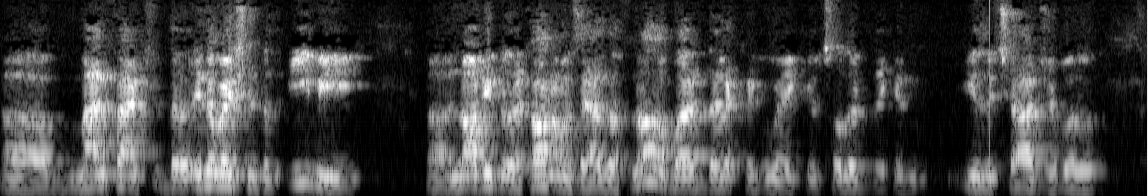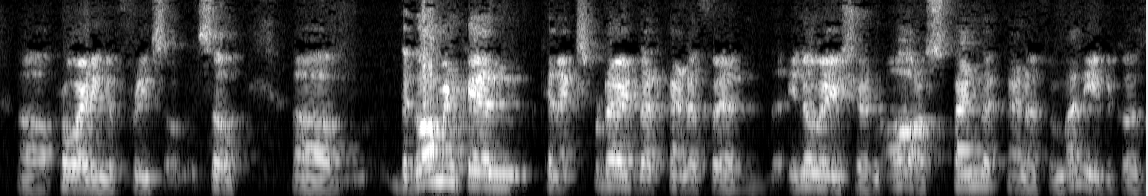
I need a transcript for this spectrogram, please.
uh, manufacture the innovation to the EV, uh, not into the autonomous as of now, but the electric vehicle, so that they can easily chargeable, uh, providing a free service. So the government can can expedite that kind of innovation or spend that kind of money because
